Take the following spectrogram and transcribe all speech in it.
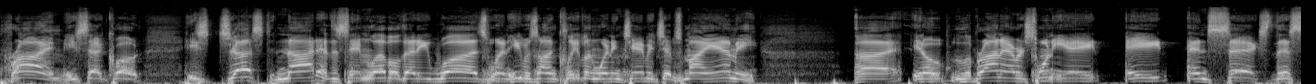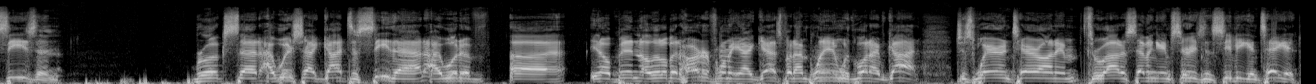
prime. He said, quote, he's just not at the same level that he was when he was on Cleveland winning championships, Miami. Uh, you know, LeBron averaged 28, 8, and 6 this season. Brooks said, I wish I got to see that. I would have, uh, you know, been a little bit harder for me, I guess, but I'm playing with what I've got. Just wear and tear on him throughout a seven game series and see if he can take it.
